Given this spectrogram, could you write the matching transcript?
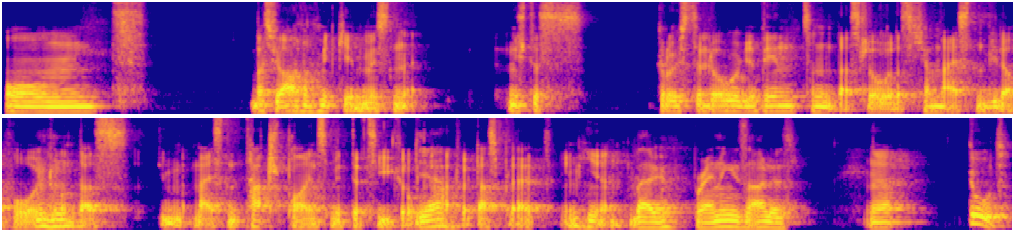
Und was wir auch noch mitgeben müssen, nicht das größte Logo gewinnt, sondern das Logo, das sich am meisten wiederholt mhm. und das die meisten Touchpoints mit der Zielgruppe ja. hat, weil das bleibt im Hirn. Weil Branding ist alles. Ja, gut.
